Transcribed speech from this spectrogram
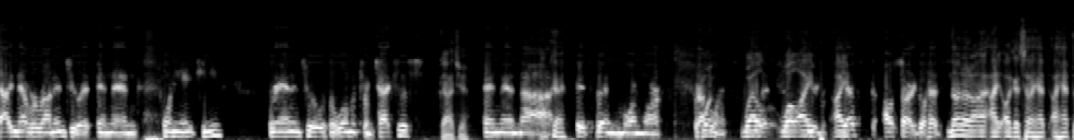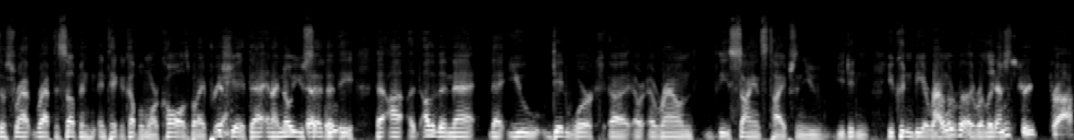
I never run into it, and then 2018 ran into it with a woman from Texas, Gotcha. and then uh, Okay. it's been more and more prevalent. Well, But well, I, I, oh, sorry, go ahead. No, no, no. I, like I said, I have I have to wrap wrap this up and, and take a couple more calls. But I appreciate that, and I know you said Absolutely. that the that uh, other than that that you did work uh, around these science types, and you you didn't you couldn't be around the, the religious chemistry prof.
